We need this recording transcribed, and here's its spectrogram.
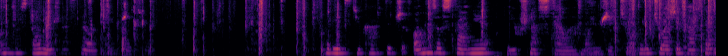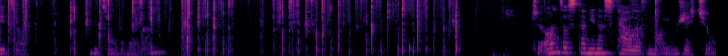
on zostanie już na stałe w moim życiu? Powiedzcie karty, czy on zostanie już na stałe w moim życiu. Odwróciła się karta, więc ją wyciągnęłam. Czy on zostanie na stałe w moim życiu?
